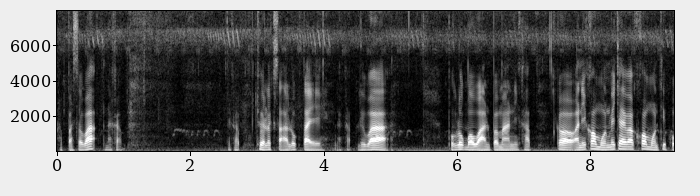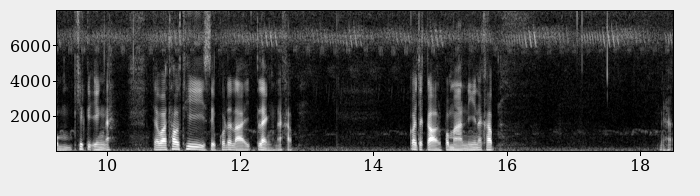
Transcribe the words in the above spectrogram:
ครับปัสสาวะนะครับนะครับ ช่วยรักษาโรคไตนะครับ หรือว่าพวกโรคเบาหวานประมาณนี้ครับก็อันนี้ข้อมูลไม่ใช่ว่าข้อมูลที่ผมคิดเองนะแต่ว่าเท่าที่สืบค้นหลายแหล่งนะครับ ก็จะกล่าวประมาณนี้นะครับนะฮะ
